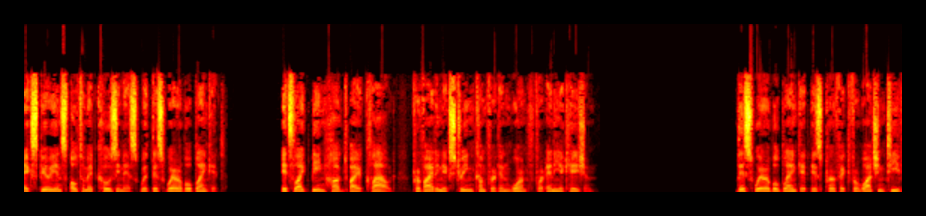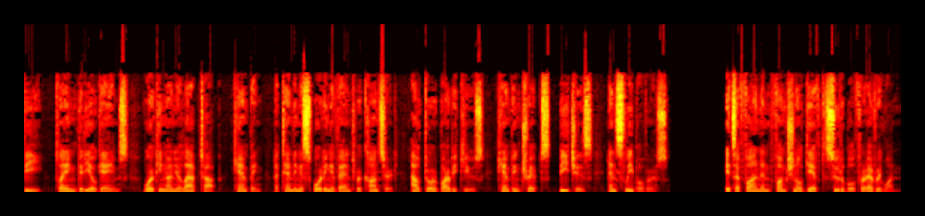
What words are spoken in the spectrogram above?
Experience ultimate coziness with this wearable blanket. It's like being hugged by a cloud, providing extreme comfort and warmth for any occasion. This wearable blanket is perfect for watching TV, playing video games, working on your laptop, camping, attending a sporting event or concert, outdoor barbecues, camping trips, beaches, and sleepovers. It's a fun and functional gift suitable for everyone.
